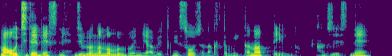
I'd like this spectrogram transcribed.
まあ、お家でですね、自分が飲む分には別にそうじゃなくてもいいかなっていう感じですね。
